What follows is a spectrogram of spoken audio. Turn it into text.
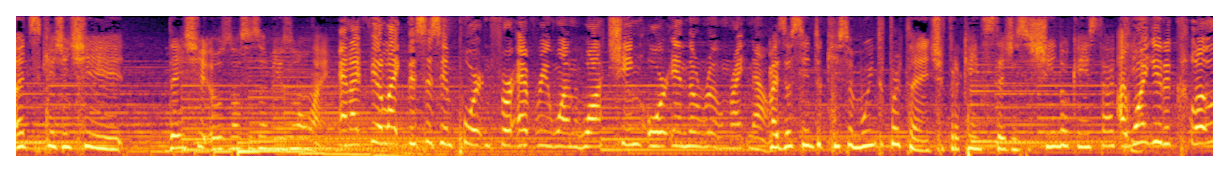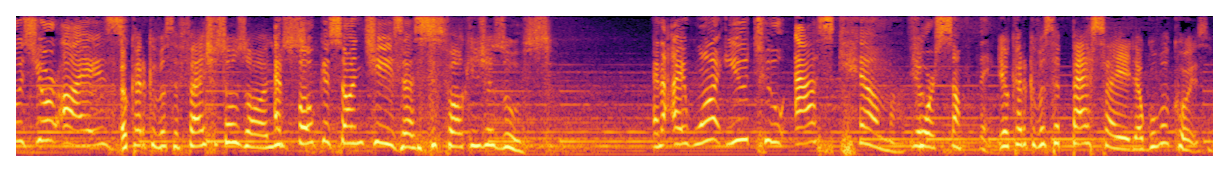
antes que a gente deixe os nossos amigos online. And I feel like this is important for everyone watching or in the room right now. Mas eu sinto que isso é muito importante para quem esteja assistindo ou quem está I aqui. want you to close your eyes Eu quero que você feche os seus and olhos focus on e se Jesus. foque em Jesus. Eu- for something. Eu quero que você peça a Ele alguma coisa.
